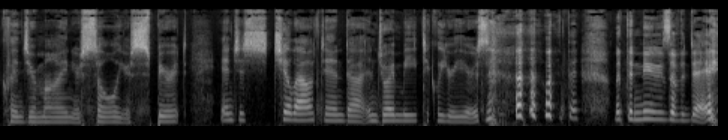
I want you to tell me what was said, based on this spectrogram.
Cleanse your mind, your soul, your spirit, and just chill out and uh, enjoy me tickle your ears with, the, with the news of the day.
